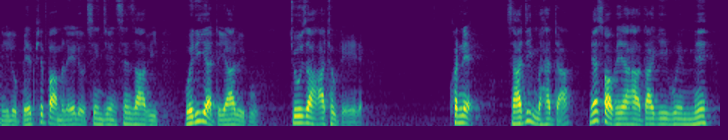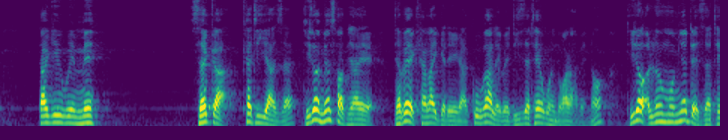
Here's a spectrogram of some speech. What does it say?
နေလို့ဘယ်ဖြစ်ပါမလဲလို့စဉ်းကျင်စဉ်းစားပြီးဝိရိယတရားတွေကိုစ조사အားထုတ်တယ်တဲ့ခုနှစ်ဇာတိမဟတ္တာမြတ်စွာဘုရားဟာတာဂီဝင်မင်းတာဂီဝင်မင်း ဇက်ကခတ္တိယဇက်ဒီတော့မြတ်စွာဘုရားရဲ့တပည့်ခံလိုက်ကြတဲ့ကကိုကလည်းပဲဒီဇက်ထဲဝင်သွားတာပဲเนาะဒီတော့အလွန်မွန်မြတ်တဲ့ဇက်ထဲ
